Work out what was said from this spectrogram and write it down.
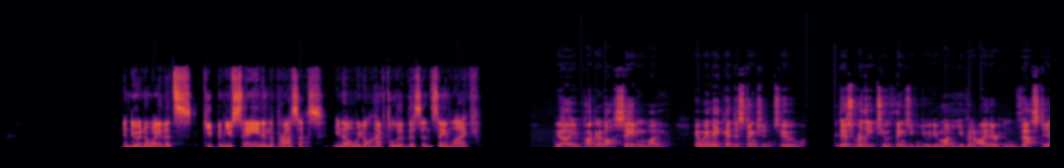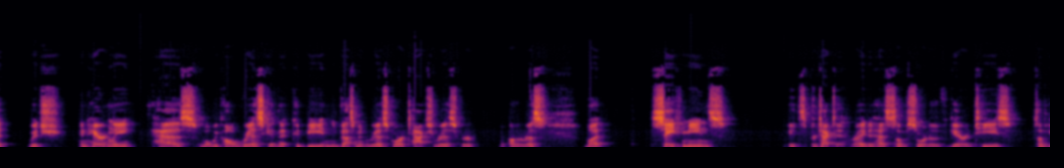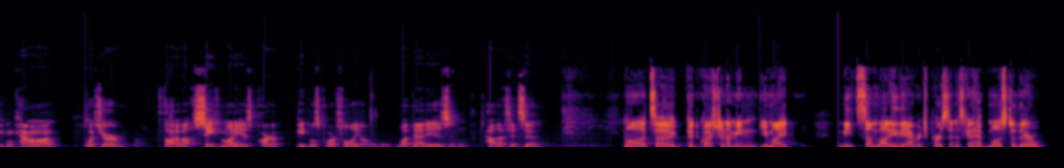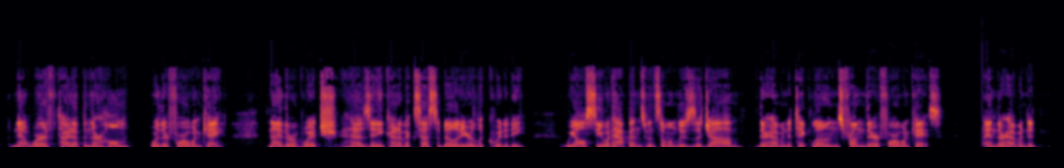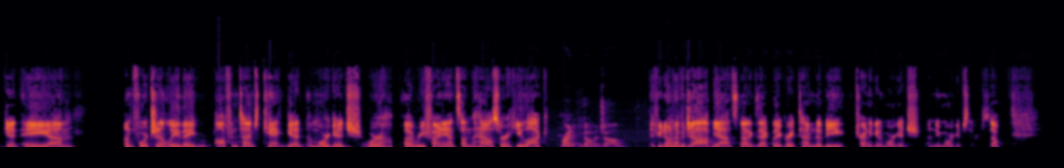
and do it in a way that's keeping you sane in the process. You know, we don't have to live this insane life. You know, you're talking about saving money. And we make a distinction too. There's really two things you can do with your money. You can either invest it, which inherently has what we call risk, and that could be an investment risk or tax risk or other risks. But safe means it's protected, right? It has some sort of guarantees, something you can count on. What's your thought about safe money as part of people's portfolio? What that is and how that fits in? Well, that's a good question. I mean, you might meet somebody, the average person is going to have most of their net worth tied up in their home or their 401k, neither of which has any kind of accessibility or liquidity. We all see what happens when someone loses a job. They're having to take loans from their 401ks and they're having to get a, um, unfortunately, they oftentimes can't get a mortgage or a refinance on the house or a HELOC. Right, if you don't have a job if you don't have a job, yeah, it's not exactly a great time to be trying to get a mortgage, a new mortgage there. So,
